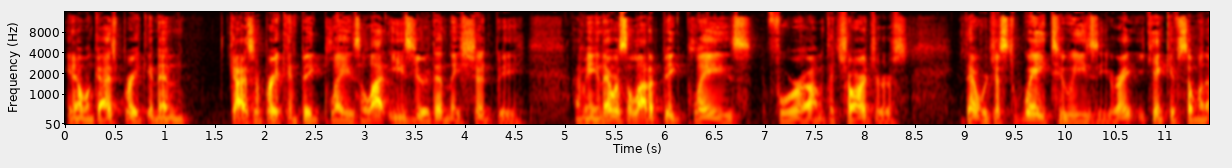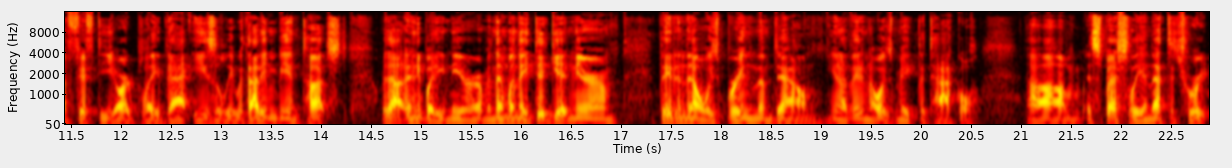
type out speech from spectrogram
You know, when guys break, and then guys are breaking big plays a lot easier than they should be. I mean, there was a lot of big plays for um, the Chargers that were just way too easy, right? You can't give someone a 50 yard play that easily without even being touched, without anybody near them. And then when they did get near them, they didn't always bring them down. You know, they didn't always make the tackle, um, especially in that Detroit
